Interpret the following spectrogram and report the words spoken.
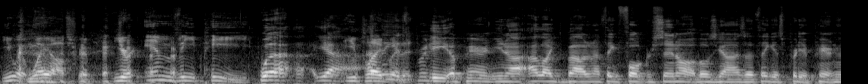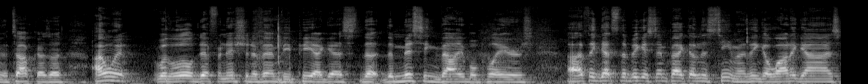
You went way off script. Your MVP. Well, uh, yeah, you played I think with it's it. pretty apparent. You know, I liked Bowden. I think Fulkerson, all those guys. I think it's pretty apparent who the top guys are. I went with a little definition of MVP. I guess the the missing valuable players. Uh, I think that's the biggest impact on this team. I think a lot of guys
